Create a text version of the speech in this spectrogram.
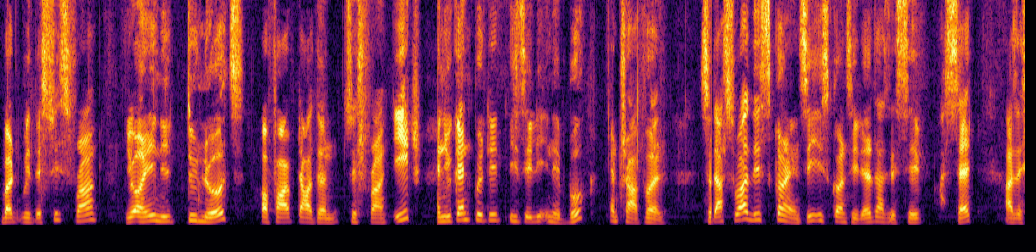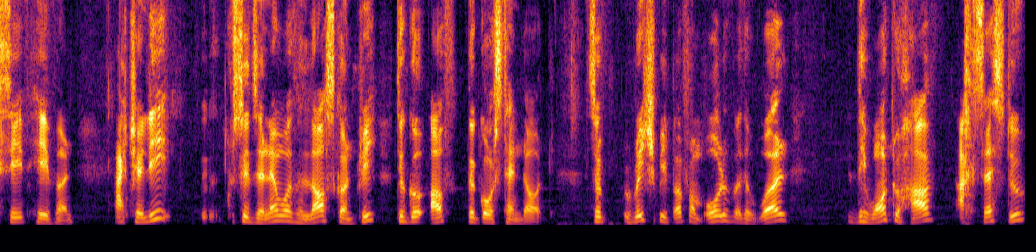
But with the Swiss franc, you only need two notes of 5,000 Swiss franc each, and you can put it easily in a book and travel. So that's why this currency is considered as a safe asset, as a safe haven. Actually, Switzerland was the last country to go off the gold standard. So rich people from all over the world, they want to have access to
